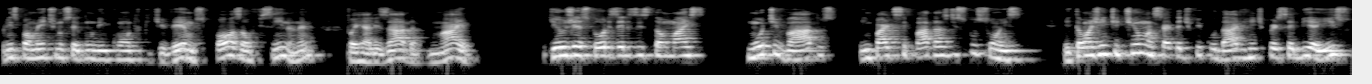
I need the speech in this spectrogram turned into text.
principalmente no segundo encontro que tivemos, pós a oficina, né, foi realizada em maio, que os gestores eles estão mais motivados em participar das discussões. Então, a gente tinha uma certa dificuldade, a gente percebia isso,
